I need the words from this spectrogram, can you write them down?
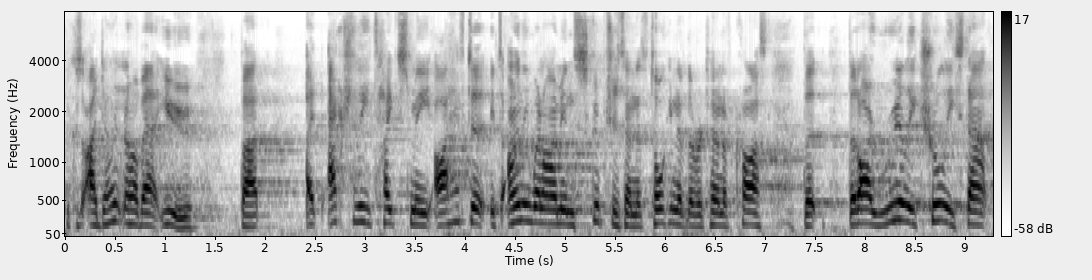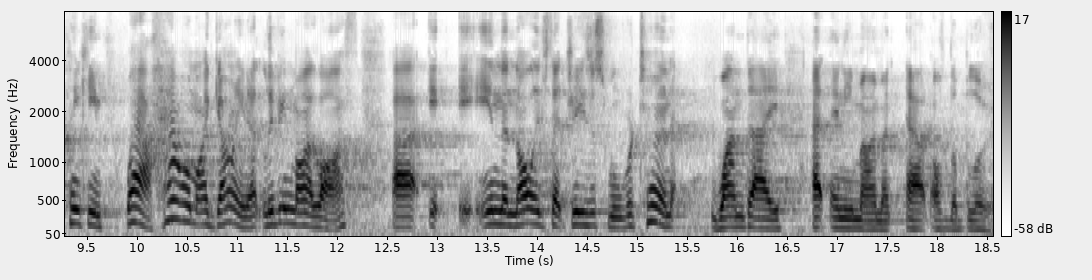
Because I don't know about you, but it actually takes me, I have to, it's only when I'm in scriptures and it's talking of the return of Christ that, that I really truly start thinking, wow, how am I going at living my life uh, in the knowledge that Jesus will return one day at any moment out of the blue?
